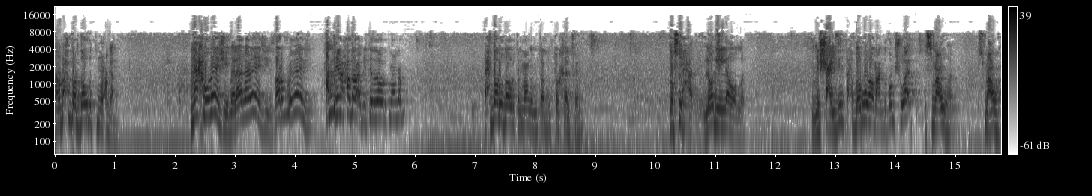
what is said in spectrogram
أنا بحضر دورة معجم. نحو ماشي بلاغة ماشي صرف ماشي. حد هنا حضر قبل كده دورة معجم؟ احضروا دورة المعجم بتاع الدكتور خالد فهمي. نصيحة لوجه الله والله. مش عايزين تحضروها ما عندكمش وقت اسمعوها اسمعوها.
